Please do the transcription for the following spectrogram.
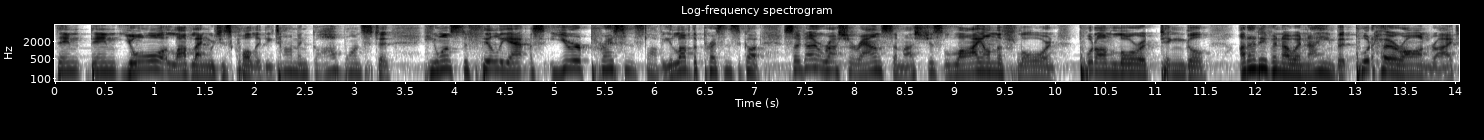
then, then your love language is quality time, and God wants to, He wants to fill the atmosphere. You're a presence lover. You love the presence of God. So don't rush around so much. Just lie on the floor and put on Lauren Daigle. I don't even know her name, but put her on, right?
